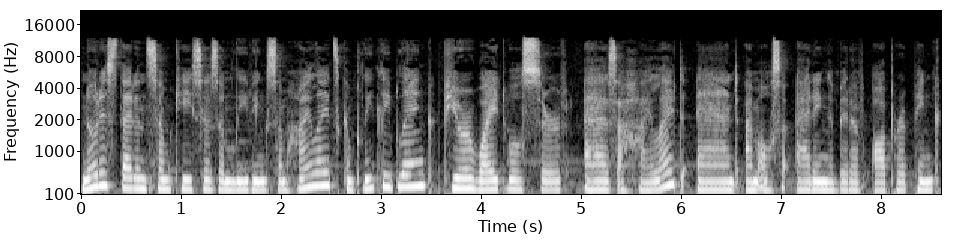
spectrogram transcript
Notice that in some cases I'm leaving some highlights completely blank. Pure white will serve as a highlight and I'm also adding a bit of opera pink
